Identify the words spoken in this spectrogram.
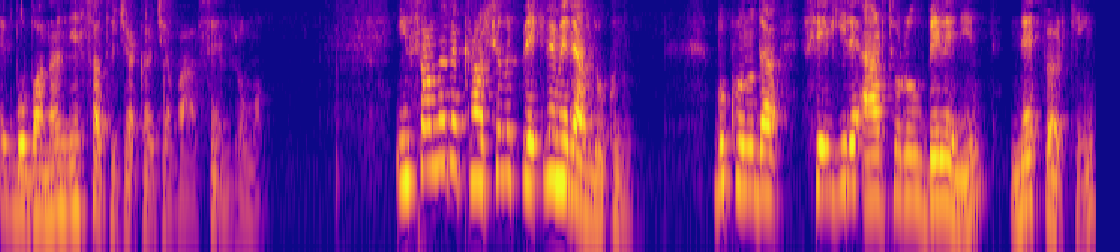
E, bu bana ne satacak acaba sendromu? İnsanlara karşılık beklemeden dokunun. Bu konuda sevgili Ertuğrul Belen'in Networking,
